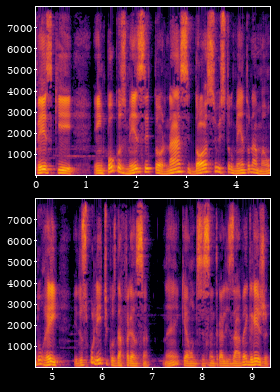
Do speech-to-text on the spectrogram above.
fez que em poucos meses se tornasse dócil instrumento na mão do rei e dos políticos da França, né, que é onde se centralizava a igreja.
